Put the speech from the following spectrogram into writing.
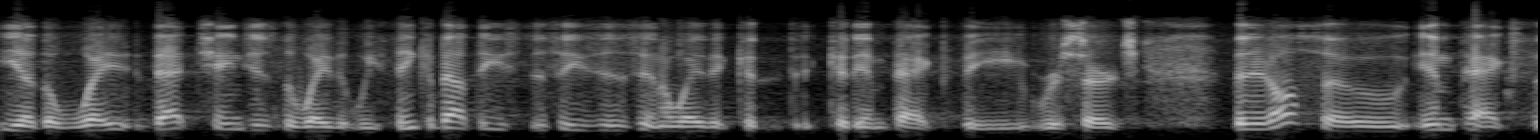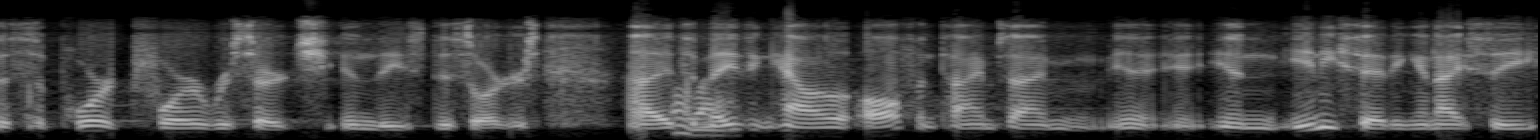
you know, the way that changes the way that we think about these diseases in a way that could could impact the research, but it also impacts the support for research in these disorders. Uh, it's oh, wow. amazing how oftentimes I'm in, in any setting and I see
